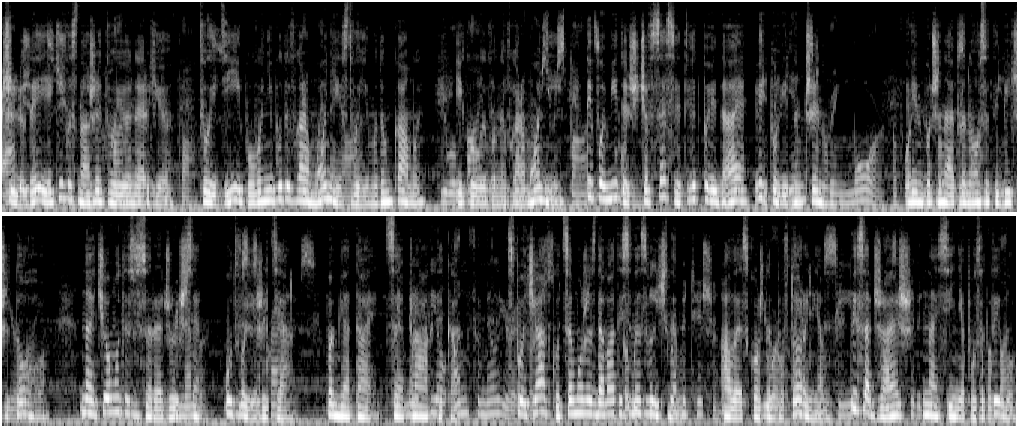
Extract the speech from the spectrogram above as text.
чи людей, які виснажують твою енергію. Твої дії повинні бути в гармонії з твоїми думками. І коли вони в гармонії, ти помітиш, що всесвіт відповідає відповідним чином. Він починає приносити більше того, на чому ти зосереджуєшся у твоє життя. Пам'ятай, це практика. Спочатку це може здаватися незвичним, але з кожним повторенням ти саджаєш насіння позитиву,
